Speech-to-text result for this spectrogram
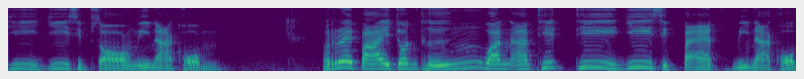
ที่ 22 มีนาคม เรื่อยไปจนถึงวันอาทิตย์ที่ 28 มีนาคม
